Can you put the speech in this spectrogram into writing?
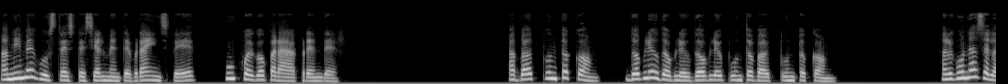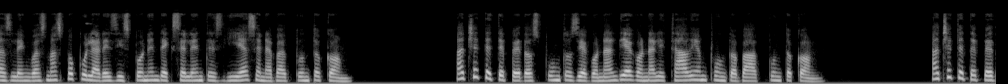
A mí me gusta especialmente Brainspeed, un juego para aprender. About.com, www.about.com. Algunas de las lenguas más populares disponen de excelentes guías en about.com. http diagonal diagonal italian.about.com http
